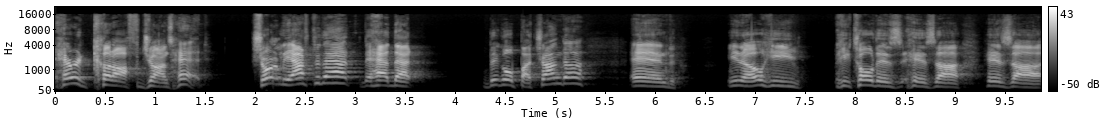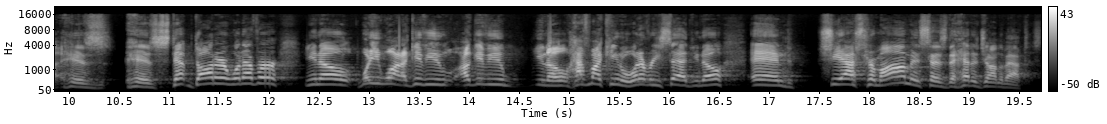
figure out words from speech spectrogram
Herod cut off John's head. Shortly after that, they had that big old pachanga, and you know, he he told his his uh, his uh, his his stepdaughter or whatever, you know, what do you want? I'll give you, I'll give you, you know, half my kingdom, whatever he said, you know. And she asked her mom and says, the head of John the Baptist.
